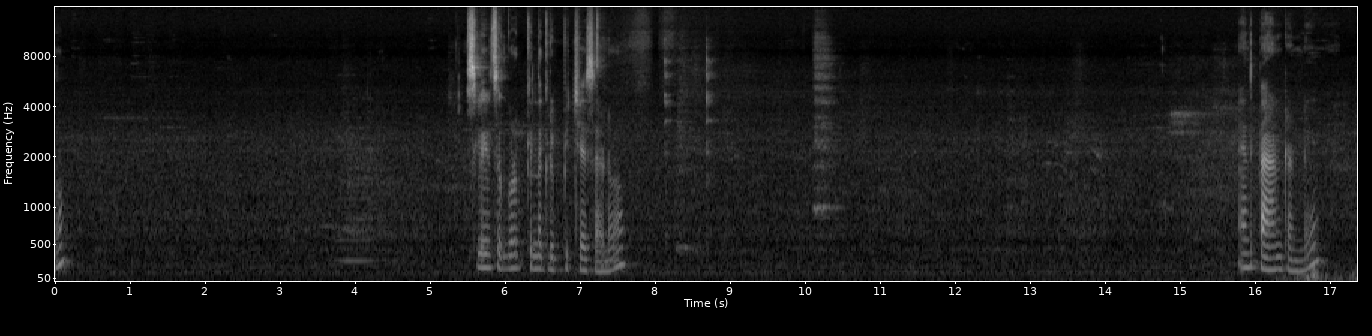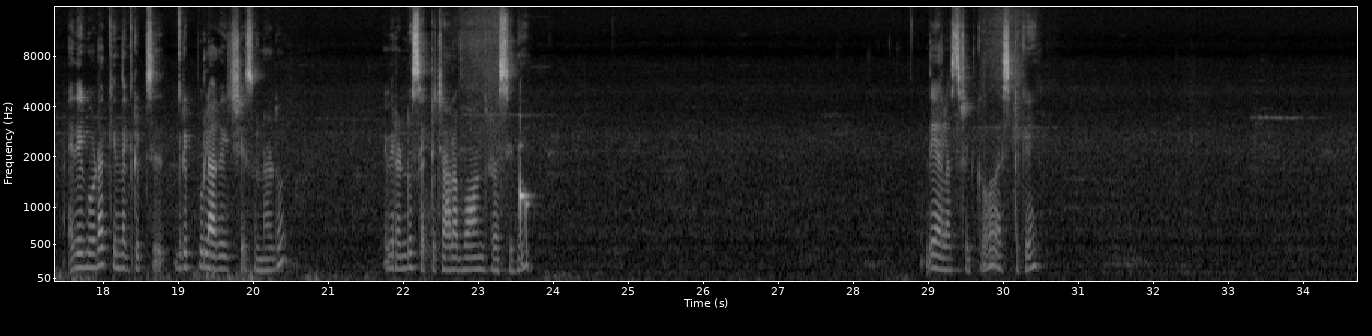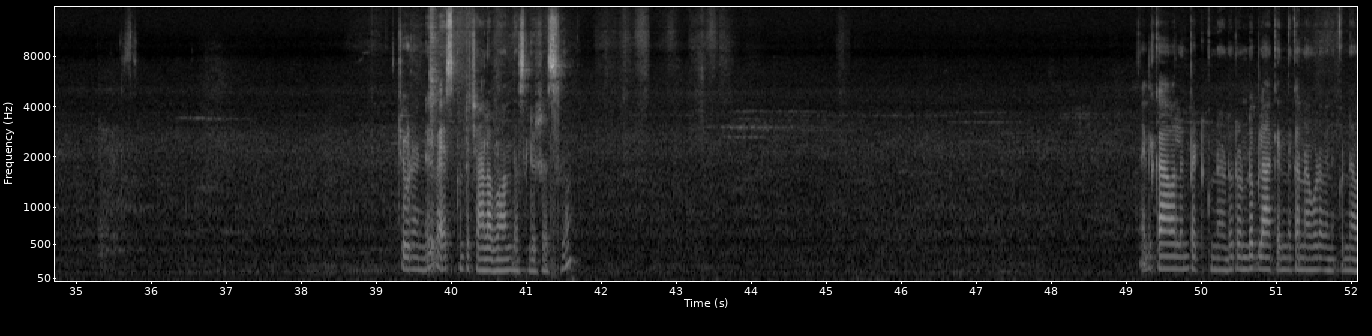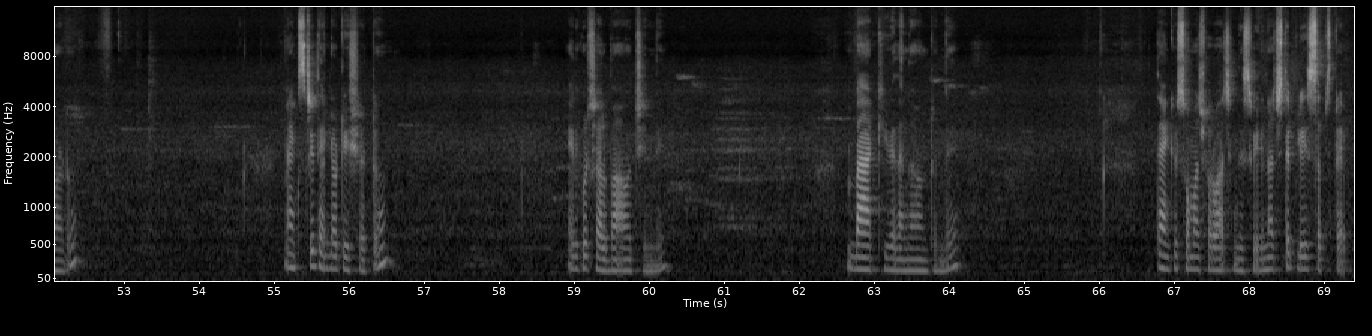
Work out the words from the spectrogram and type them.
స్లీవ్స్ కూడా కింద గ్రిప్ ఇచ్చేసాడు. ఇది ప్యాంట్ అండి. ఇది కూడా కింద గ్రిప్స్ గ్రిప్ లాగా ఇచ్చేసి ఉన్నాడు. ఇవి రెండు సెట్ చాలా బాగుంది డ్రెస్ ఇది. ఇది ఎలాస్టిక్ వెస్ట్కి చూడండి వేసుకుంటే చాలా బాగుంది అసలు డ్రెస్. కావాలని పెట్టుకున్నాడు. రెండు బ్లాక్ ఎందుకన్నా కూడా వెనుకున్నవాడు నెక్స్ట్ ఇది ఎల్లో టీషర్టు. ఇది కూడా చాలా బాగా వచ్చింది. బ్యాక్ ఈ విధంగా ఉంటుంది. Thank you so much for watching this video నచ్చితే ప్లీజ్ సబ్స్క్రైబ్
